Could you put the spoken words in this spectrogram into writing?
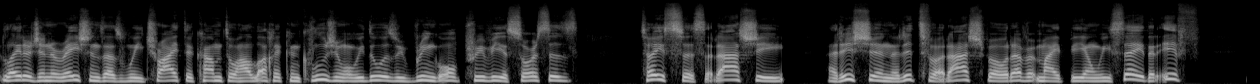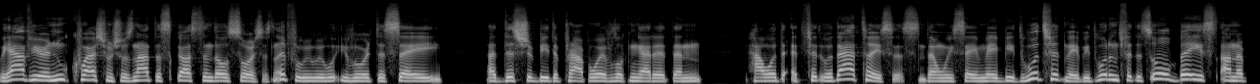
later generations, as we try to come to a halachic conclusion, what we do is we bring all previous sources, Toisus, Rashi, Arishin, Ritva, Rashba, whatever it might be, and we say that if we have here a new question which was not discussed in those sources, and if we, if we were to say that this should be the proper way of looking at it, then how would it fit with that thesis? And then we say maybe it would fit, maybe it wouldn't fit. It's all based on a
